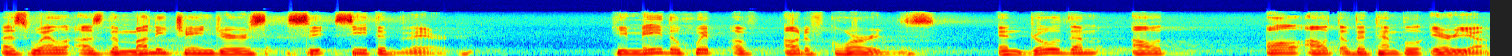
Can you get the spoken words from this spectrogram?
as well as the money changers seated there. He made a whip of, out of cords and drove them out all out of the temple area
